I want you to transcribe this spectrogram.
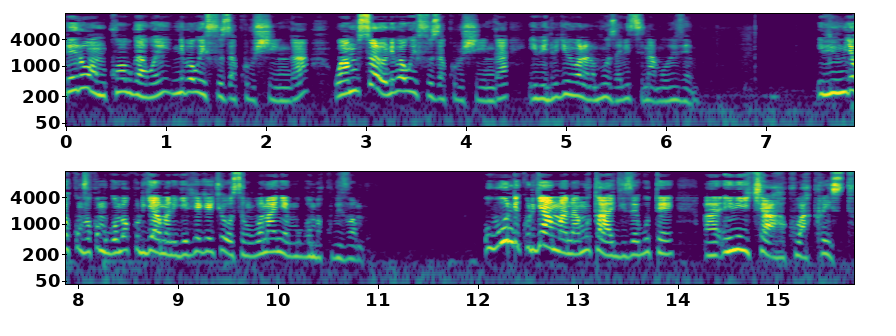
rero wa mukobwa we niba wifuza kurushinga wa musore we niba wifuza kurushinga ibintu by'imibonano mpuzabitsina mubivemo. Ibintu byo kumva ko mugomba kuryamana igihe icyo ari cyo cyose mubonanye mugomba kubivamo. Ubundi kuryamana mutagize gute? Ah, ni n'icyaha ku bakristo.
